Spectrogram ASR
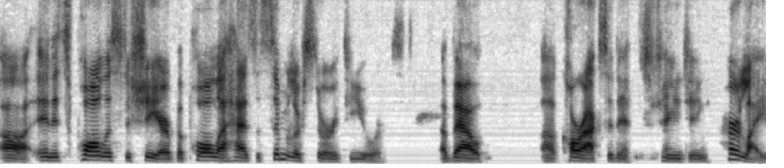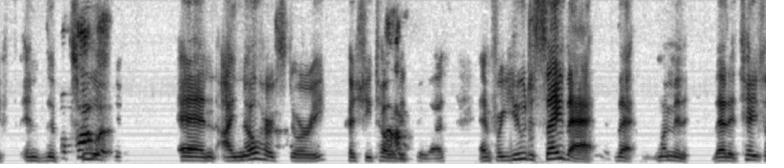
uh, and it's Paula's to share, but Paula has a similar story to yours about uh, car accidents changing her life. And the oh, two of you, and I know her story because she told it to us. And for you to say that, that one minute, that it changed,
